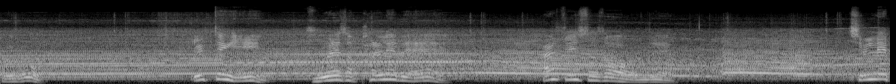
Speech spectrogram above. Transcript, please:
그리고 1등이 9에서 8렙에 할수 있어서 이제 7렙,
